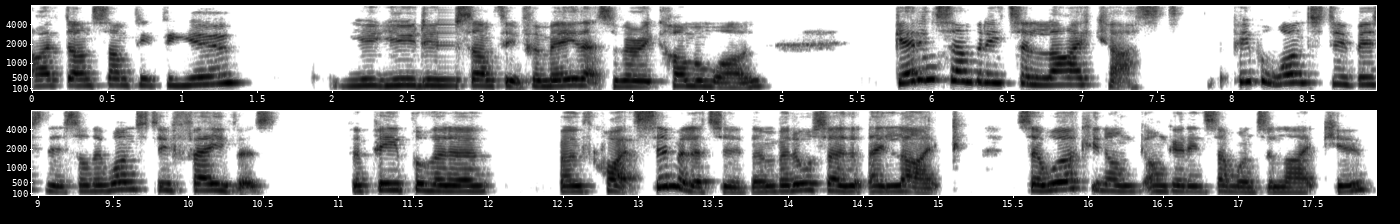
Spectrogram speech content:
I've done something for you, you you do something for me. That's a very common one getting somebody to like us. People want to do business or they want to do favors for people that are both quite similar to them, but also that they like. So, working on, on getting someone to like you.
